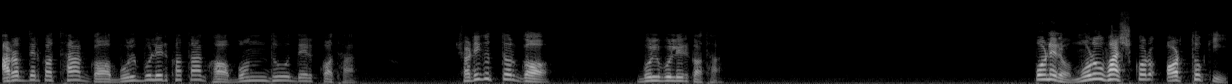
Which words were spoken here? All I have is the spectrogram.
আরবদের কথা, গ, বুলবুলির কথা, ঘ, বন্ধুদের কথা। সঠিক উত্তর গ, বুলবুলির কথা। পনেরো, মরুভাস্কর অর্থ কি?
